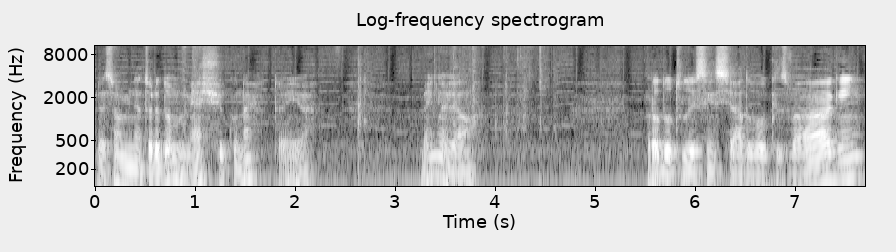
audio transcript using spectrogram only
Parece uma miniatura do México, né? Tá aí, ó. Bem legal. Produto licenciado Volkswagen.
